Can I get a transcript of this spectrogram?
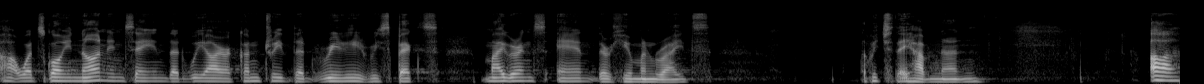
uh, what's going on and saying that we are a country that really respects migrants and their human rights, which they have none. Uh,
